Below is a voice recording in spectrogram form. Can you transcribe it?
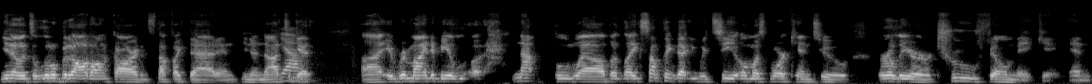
you know it's a little bit avant garde and stuff like that, and you know not Yeah. to get. Uh, it reminded me, of, uh, not Boudwell, but like something that you would see almost more akin to earlier true filmmaking. And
